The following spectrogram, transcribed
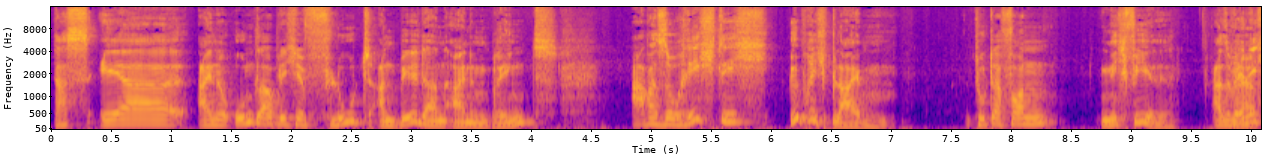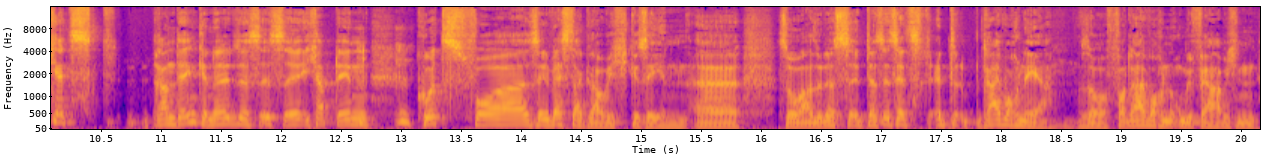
dass er eine unglaubliche Flut an Bildern einem bringt, aber so richtig übrig bleiben tut davon nicht viel. Also wenn ja. ich jetzt dran denke, ne, das ist, äh, ich habe den kurz vor Silvester, glaube ich, gesehen. Äh, so, also das, das ist jetzt äh, drei Wochen her. So, vor drei Wochen ungefähr habe ich ihn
